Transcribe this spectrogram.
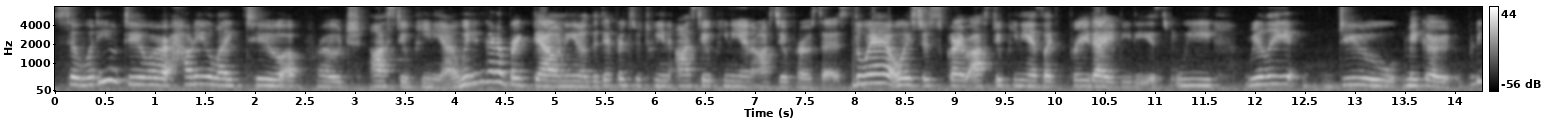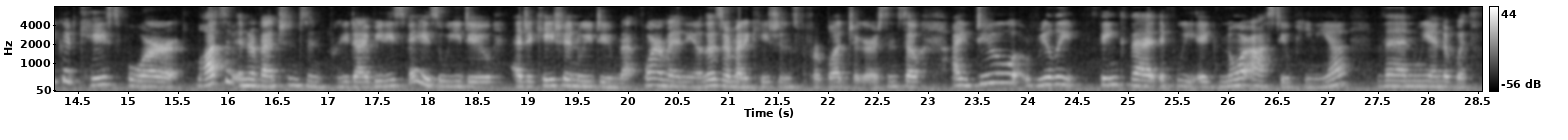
So, what do you do, or how do you like to approach osteopenia? We can kind of break down, you know, the difference between osteopenia and osteoporosis. The way I always describe osteopenia is like pre-diabetes. We really do make a pretty good case for lots of interventions in pre-diabetes phase. We do education, we do metformin, you know, those are medications for blood sugars. And so I do really think that if we ignore osteopenia, then we end up with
